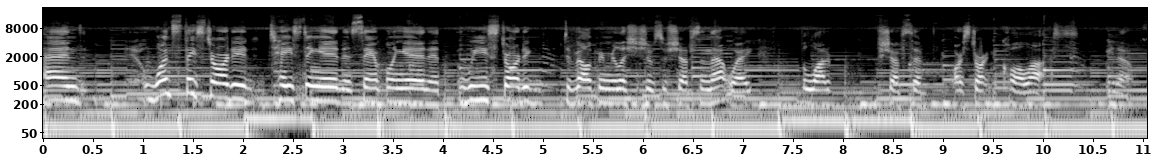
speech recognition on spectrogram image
And once they started tasting it and sampling it, and we started developing relationships with chefs in that way, a lot of chefs have, are starting to call us, you know.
